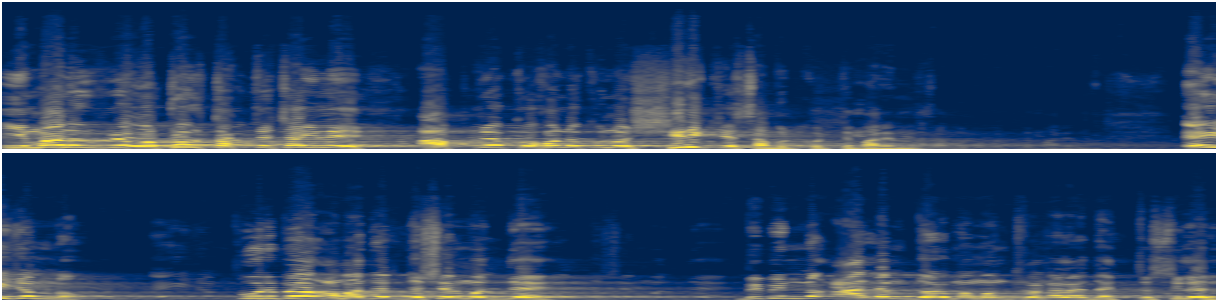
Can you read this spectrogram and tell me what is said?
ইমানের উপরে অটল থাকতে চাইলে আপনি কখনো কোনো শিরিককে সাপোর্ট করতে পারেন না। এই জন্য পূর্বে আমাদের দেশের মধ্যে বিভিন্ন আলেম ধর্ম মন্ত্রণালয়ের দায়িত্ব ছিলেন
